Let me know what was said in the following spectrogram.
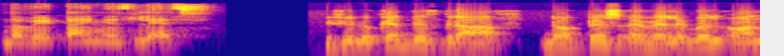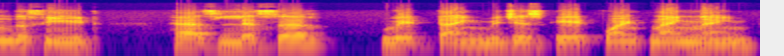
the wait time is less. If you look at this graph, doctors available on the seat has lesser wait time which is 8.99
